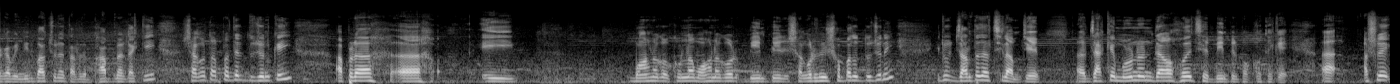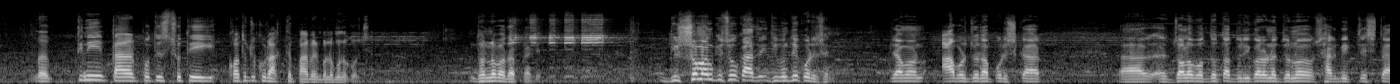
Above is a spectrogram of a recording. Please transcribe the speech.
আগামী নির্বাচনে তাদের ভাবনাটা কি? স্বাগত আপনাদের দুজনকেই। আপনারা এই মহানগর, খুলনা মহানগর বিএনপির সাংগঠনিক সম্পাদক দুজনেই একটু জানতে চাচ্ছিলাম যে যাকে মনোনয়ন দেওয়া হয়েছে বিএনপির পক্ষ থেকে আসলে তিনি তার প্রতিশ্রুতি কতটুকু রাখতে পারবেন বলে মনে করছেন? ধন্যবাদ আপনাকে। দৃশ্যমান কিছু কাজ ইতিমধ্যেই করেছেন, যেমন আবর্জনা পরিষ্কার জলবদ্ধতা দূরীকরণের জন্য সার্বিক চেষ্টা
